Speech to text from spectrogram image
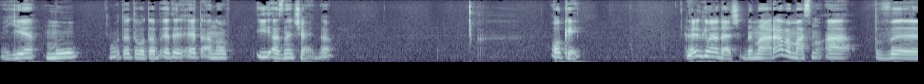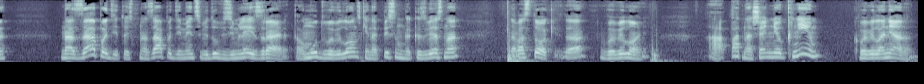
ему. Вот это вот, это, это оно и означает, да? Окей. Говорит Гимара дальше. Бемаарава масну, а в, на западе, то есть на западе имеется в виду в земле Израиля. Талмуд Вавилонский написан, как известно, на востоке, да, в Вавилоне. А по отношению к ним, к вавилонянам,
